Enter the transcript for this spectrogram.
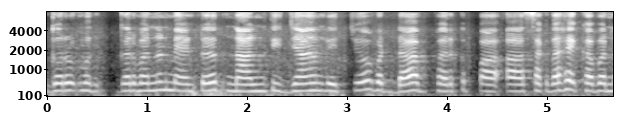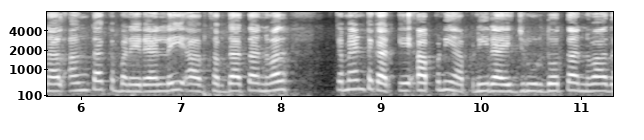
ਗਵਰਨਮੈਂਟ ਨਾਲ ਨਤੀਜਿਆਂ ਵਿੱਚ ਵੱਡਾ ਫਰਕ ਪਾ- ਆ ਸਕਦਾ ਹੈ ਖਬਰ ਨਾਲ ਅੰਤ ਤੱਕ ਬਣੇ ਰਹਿਣ ਲਈ ਆਪ ਸਭ ਦਾ ਧੰਨਵਾਦ ਕਮੈਂਟ ਕਰਕੇ ਆਪਣੀ ਆਪਣੀ رائے ਜ਼ਰੂਰ ਦਿਓ ਧੰਨਵਾਦ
